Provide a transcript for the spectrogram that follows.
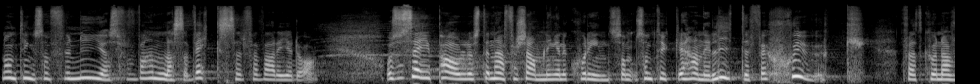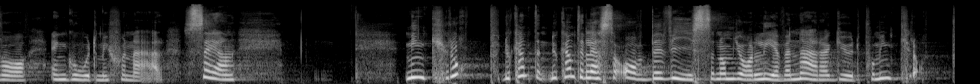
Någonting som förnyas, förvandlas, växer för varje dag. Och så säger Paulus den här församlingen i Korint som, som tycker han är lite för sjuk för att kunna vara en god missionär. Så säger han, min kropp du kan, inte, du kan inte läsa av bevisen om jag lever nära Gud på min kropp.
